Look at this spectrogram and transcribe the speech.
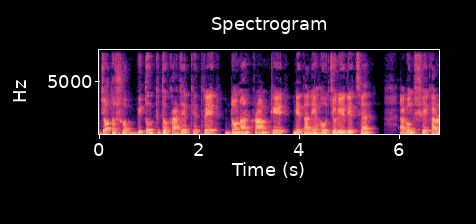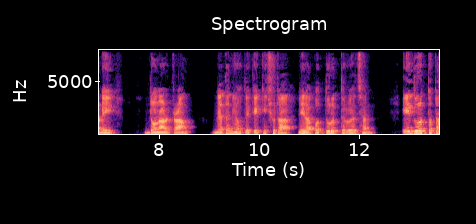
যত সব বিতর্কিত কাজের ক্ষেত্রে ডোনাল্ড ট্রাম্পকে নেতানিয়াহু জড়িয়ে দিচ্ছেন এবং সে কারণেই ডোনাল্ড ট্রাম্প নেতানিয়াহু থেকে কিছুটা নিরাপদ দূরত্বে রয়েছেন। এই দূরত্বটা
